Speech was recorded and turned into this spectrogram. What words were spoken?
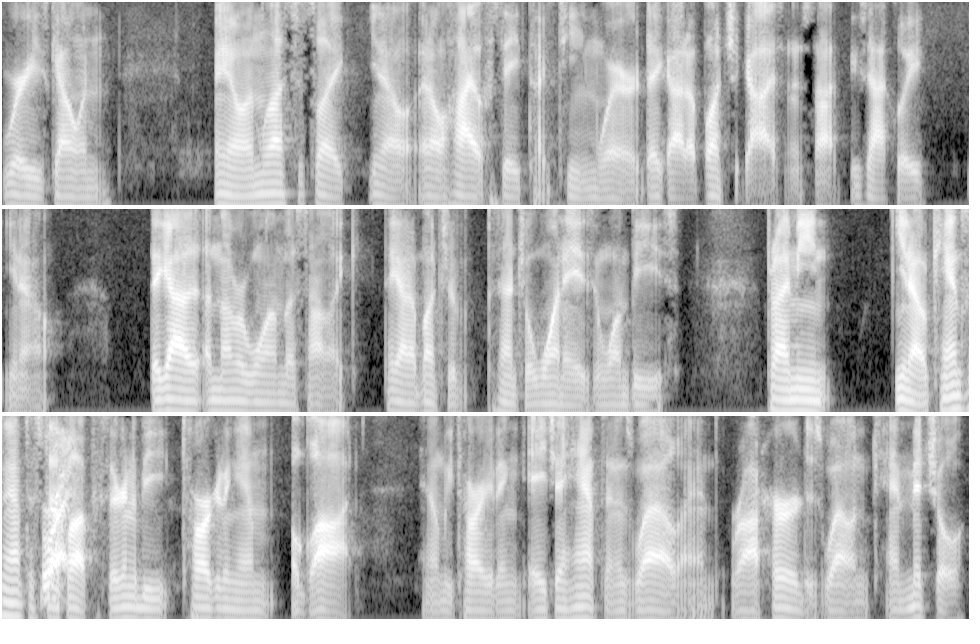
where he's going you know, unless it's like, you know, an Ohio State type team where they got a bunch of guys and it's not exactly, you know, they got a number one, but it's not like they got a bunch of potential 1As and 1Bs. But I mean, you know, Cam's going to have to step Right. up because they're going to be targeting him a lot. And they'll be targeting AJ Hampton as well and Rod Heard as well and Cam Mitchell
